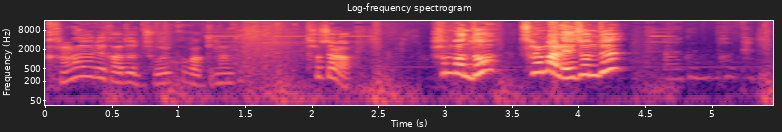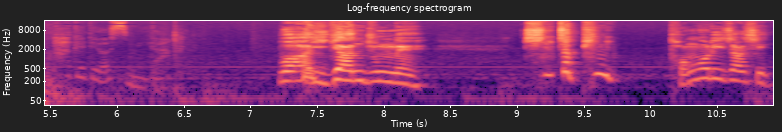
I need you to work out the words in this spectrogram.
강하유리 가도 좋을 것 같긴 한데 터져라 한 번 더? 설마 레전드? 와 이게 안 죽네. 진짜 핀 덩어리 자식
